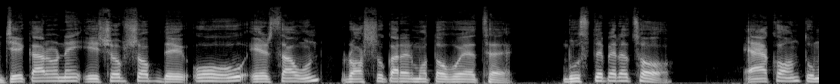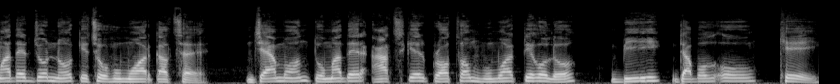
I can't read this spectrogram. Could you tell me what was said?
যে কারণে এসব শব্দে ও এর সাউন্ড রস্যকারের মতো হয়েছে। বুঝতে পেরেছ? এখন তোমাদের জন্য কিছু হোমওয়ার্ক আছে। যেমন তোমাদের আজকের প্রথম হোমওয়ার্কটি হলো বি ডাবল ও কে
